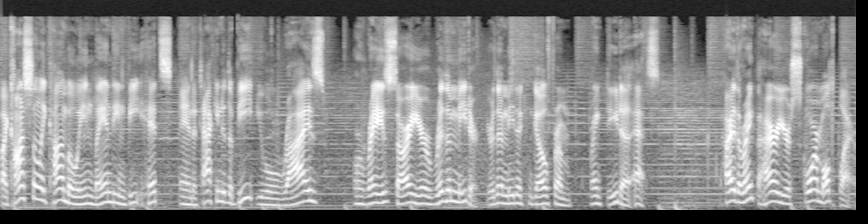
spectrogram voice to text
By constantly comboing, landing beat hits, and attacking to the beat, you will rise or raise, sorry, your rhythm meter. Your rhythm meter can go from rank D to S. The higher the rank, the higher your score multiplier.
